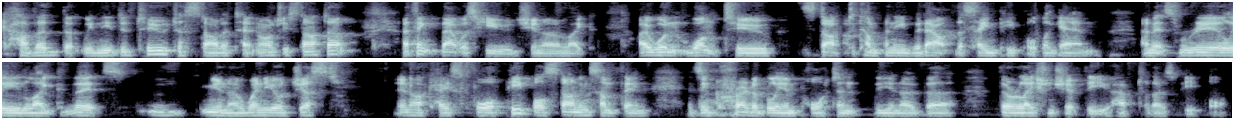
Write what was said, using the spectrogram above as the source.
covered that we needed to to start a technology startup. I think that was huge. You know, like I wouldn't want to start a company without the same people again. And it's really like it's you know when you're just in our case four people starting something, it's incredibly important. You know the the relationship that you have to those people.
